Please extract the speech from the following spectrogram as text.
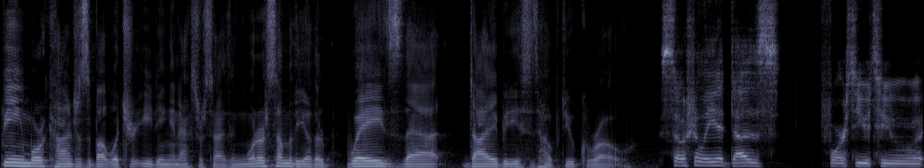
being more conscious about what you're eating and exercising, what are some of the other ways that diabetes has helped you grow? Socially, it does force you to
